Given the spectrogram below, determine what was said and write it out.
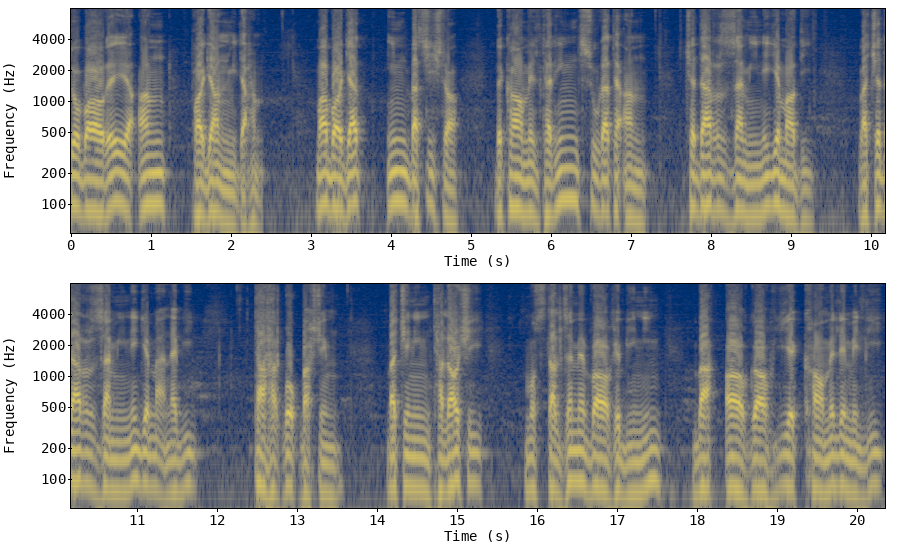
دوباره آن پایان می دهم ما باید این بسیج را به کاملترین صورت آن چه در زمینه مادی و چه در زمینه معنوی تحقق بخشیم و چنین تلاشی مستلزم واقع بینی و آگاهی کامل ملی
